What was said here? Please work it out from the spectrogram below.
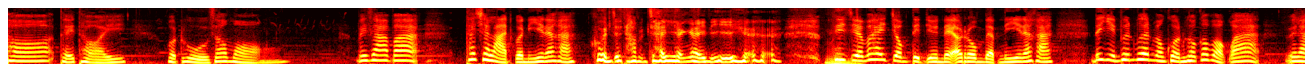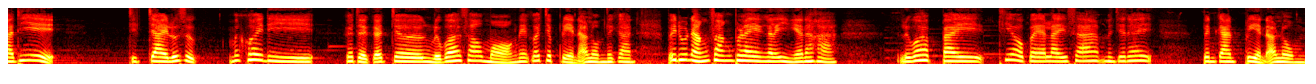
ท้อถอยถอยหดหู่เศร้าหมอง ไม่ทราบว่า ถ้าฉลาดกว่านี้นะคะ ควรจะทำใจยังไงดี ที่จะไม่ให้จมติดอยู่ในอารมณ์แบบนี้นะคะ ได้ยินเพื่อนๆบางคนเขาก็บอกว่า เวลาที่จิตใจรู้สึกไม่ค่อยดีกระเจิดกระเจิง หรือว่าเศร้าหมองเนี่ยก็จะเปลี่ยนอารมณ์ในการ ไปดูหนังฟังเพลงอะไรอย่างเงี้ยนะคะ หรือว่าไปเที่ยวไปอะไรซะมันจะได้เป็นการเปลี่ยนอารมณ์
